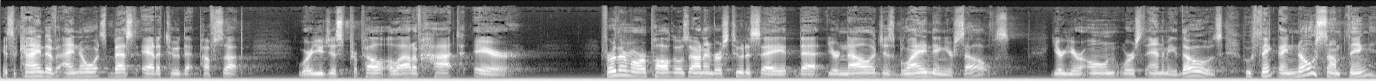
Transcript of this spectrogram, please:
It's a kind of I know what's best attitude that puffs up, where you just propel a lot of hot air. Furthermore, Paul goes on in verse 2 to say that your knowledge is blinding yourselves. You're your own worst enemy. Those who think they know something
